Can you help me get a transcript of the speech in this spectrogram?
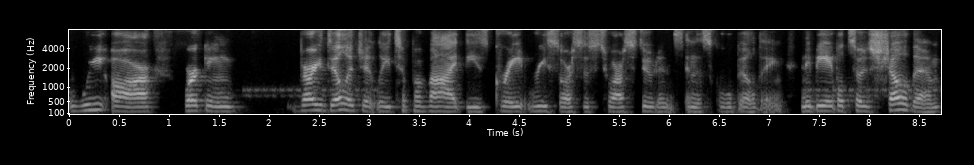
we are working very diligently to provide these great resources to our students in the school building and to be able to show them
